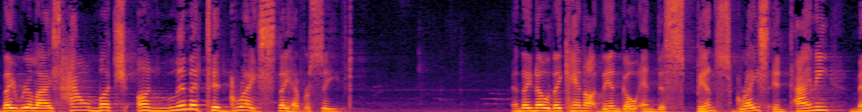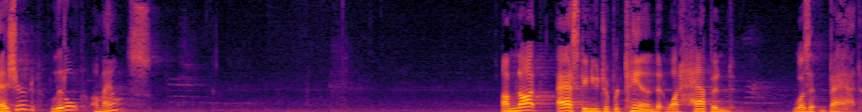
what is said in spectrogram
they realize how much unlimited grace they have received. And they know they cannot then go and dispense grace in tiny, measured little amounts. I'm not asking you to pretend that what happened wasn't bad.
